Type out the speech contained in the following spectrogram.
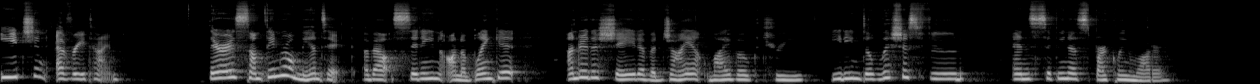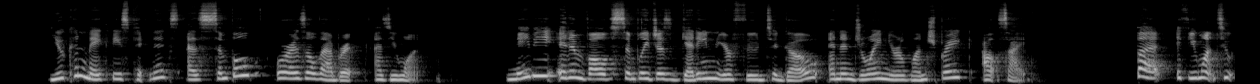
each and every time. There is something romantic about sitting on a blanket under the shade of a giant live oak tree, eating delicious food, and sipping a sparkling water. You can make these picnics as simple or as elaborate as you want. Maybe it involves simply just getting your food to go and enjoying your lunch break outside. But if you want to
